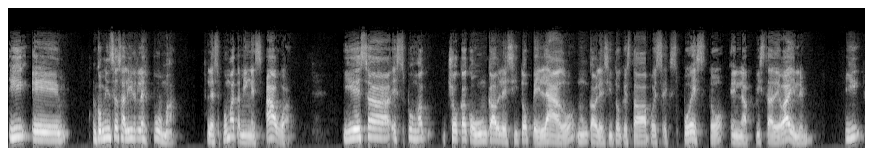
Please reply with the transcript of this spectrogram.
y eh, comienza a salir la espuma. La espuma también es agua. Y esa espuma choca con un cablecito pelado, un cablecito que estaba pues expuesto en la pista de baile y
